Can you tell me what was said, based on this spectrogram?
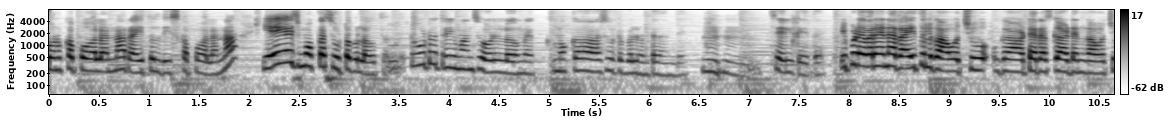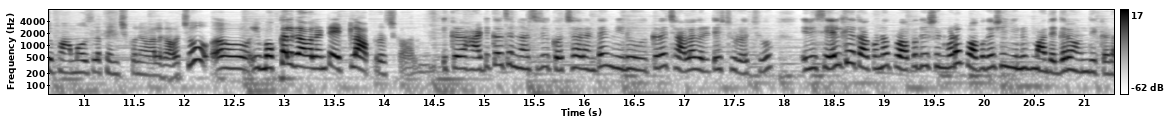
కొనుక్కపోవాలన్నా రైతులు తీసుకుపోవాలన్నా ఏ ఏజ్ మొక్క సూటబుల్ అవుతుంది? Two to three three months old మొక్క సూటబుల్ ఉంటుందండి. సేల్కి అయితే ఇప్పుడు ఎవరైనా రైతులు కావచ్చు టెరస్ గార్డెన్ కావచ్చు ఫామ్ హౌస్లో పెంచుకునే వాళ్ళు కావచ్చు ఈ మొక్కలు కావాలంటే ఎట్లా అప్రోచ్ కావాలి? ఇక్కడ హార్టికల్చర్ నర్సరీకి వచ్చారంటే మీరు ఇక్కడ చాలా వెరైటీస్ చూడొచ్చు. ఇవి సేల్కే కాకుండా ప్రాపగేషన్ కూడా ప్రాపగేషన్ యూనిట్ మా దగ్గర ఉంది ఇక్కడ.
